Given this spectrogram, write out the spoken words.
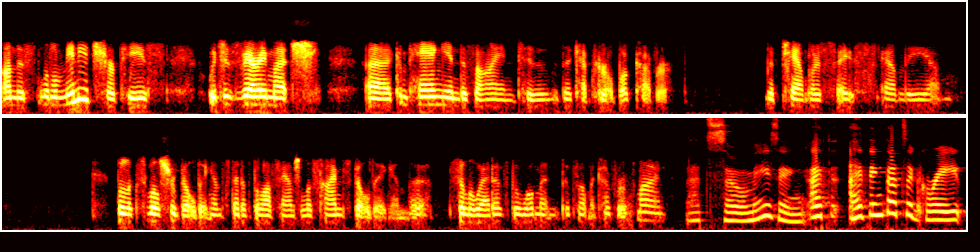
on this little miniature piece, which is very much a companion design to the Kept Girl book cover with Chandler's face and the um, Bullock's Wilshire building instead of the Los Angeles Times building and the silhouette of the woman that's on the cover of mine. That's so amazing. I th- I think that's a great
